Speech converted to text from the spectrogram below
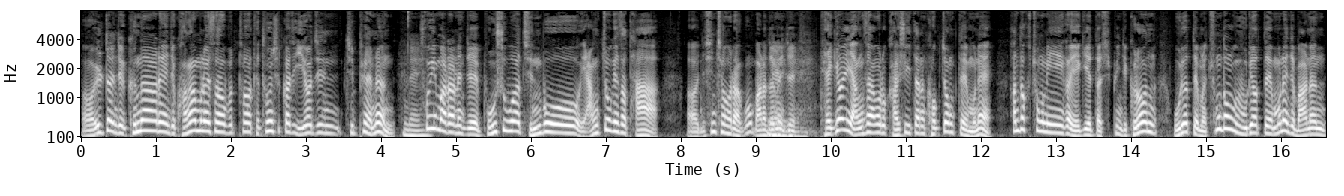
어 일단 이제 그날에 이제 광화문에서부터 대통령실까지 이어진 집회는 네. 소위 말하는 이제 보수와 진보 양쪽에서 다 어, 신청을 하고 말하자면 네, 이제 네. 대결 양상으로 갈 수 있다는 걱정 때문에 한덕수 총리가 얘기했다시피 이제 그런 우려 때문에 충돌 우려 때문에 이제 많은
